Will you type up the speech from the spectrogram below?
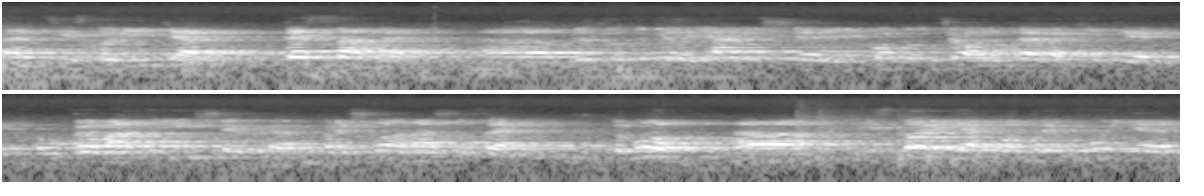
е, ці століття. Те саме незрозуміле явище, якому нічого не треба тільки вбивати інших, е, прийшло на нашу землю. Тому е, історія потребує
